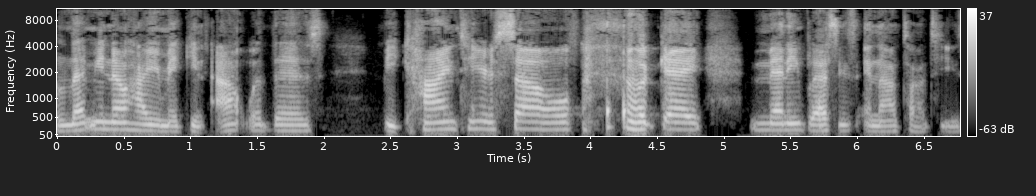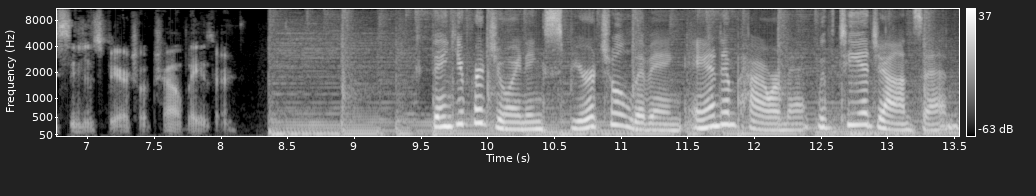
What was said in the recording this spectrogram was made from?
Let me know how you're making out with this. Be kind to yourself. okay, many blessings, and I'll talk to you soon, Spiritual Trailblazer. Thank you for joining Spiritual Living and Empowerment with Tia Johnson.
